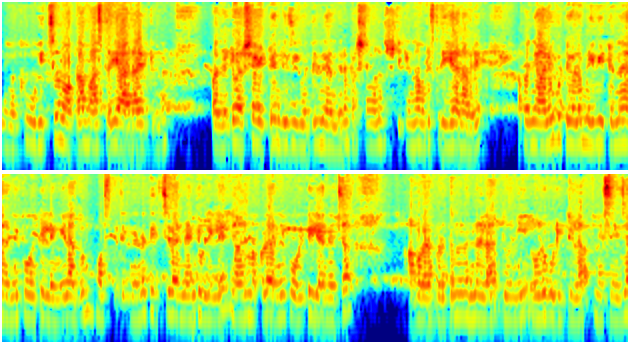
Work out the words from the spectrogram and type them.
നിങ്ങൾക്ക് ഊഹിച്ച് നോക്കാം ആ സ്ത്രീ ആരായിരിക്കുന്നു. പതിനെട്ട് വർഷമായിട്ട് എന്റെ ജീവിതത്തിൽ നിരന്തരം പ്രശ്നങ്ങൾ സൃഷ്ടിക്കുന്ന ഒരു സ്ത്രീയാണ് അവർ. അപ്പൊ ഞാനും കുട്ടികളും ഈ വീട്ടിൽ നിന്ന് ഇറങ്ങി പോയിട്ടില്ലെങ്കിൽ അതും ഹോസ്പിറ്റലിൽ നിന്ന് തിരിച്ചു വരുന്നതിന്റെ ഉള്ളിൽ ഞാനും മക്കൾ ഇറങ്ങി പോയിട്ടില്ല എന്ന് വെച്ചാൽ അപകടപ്പെടുത്തും എന്നുള്ള ധ്വനിയോട് കൂടിയിട്ടുള്ള മെസ്സേജ്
